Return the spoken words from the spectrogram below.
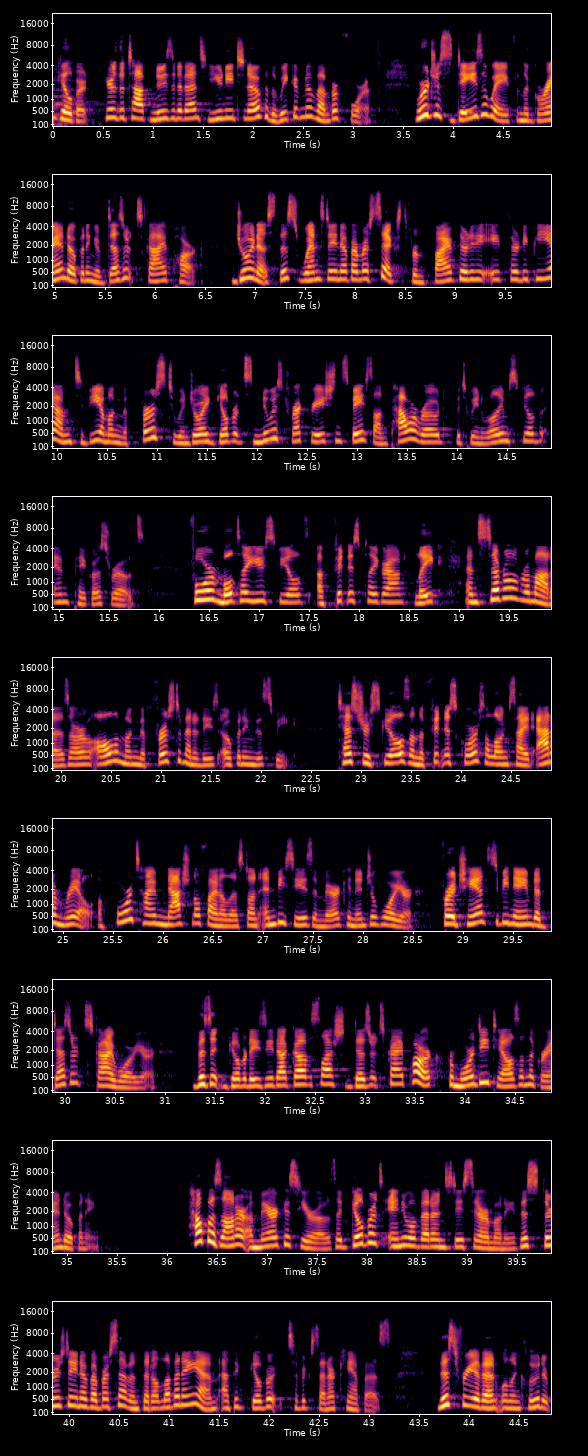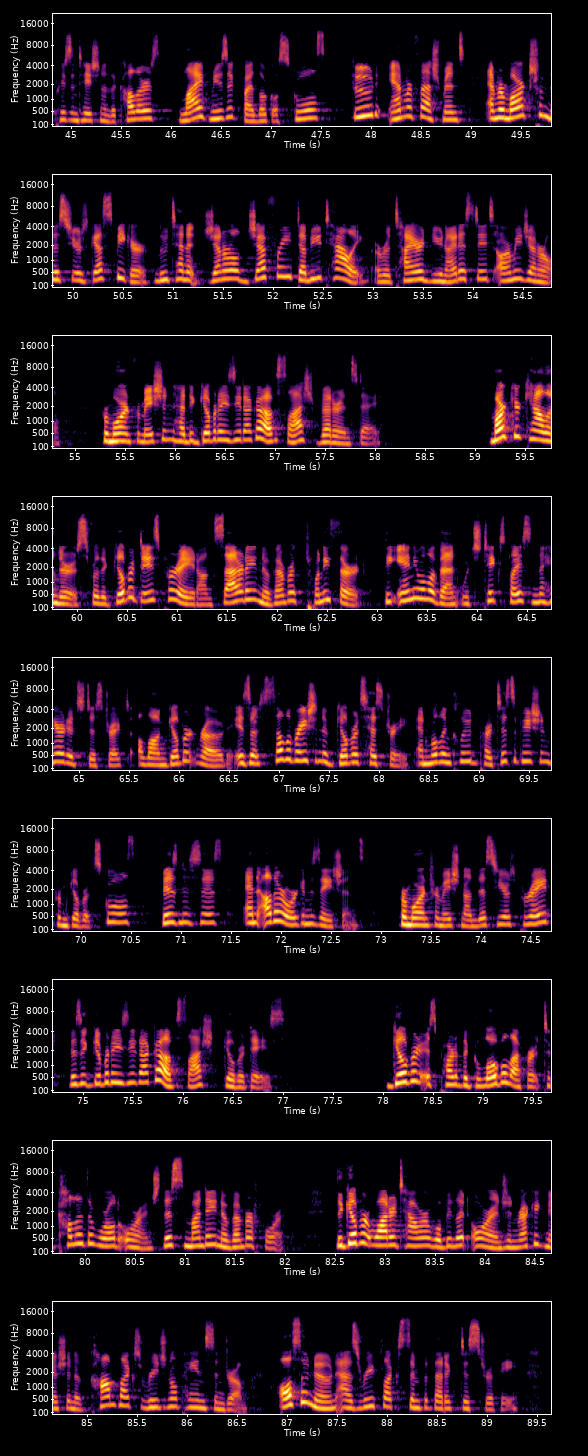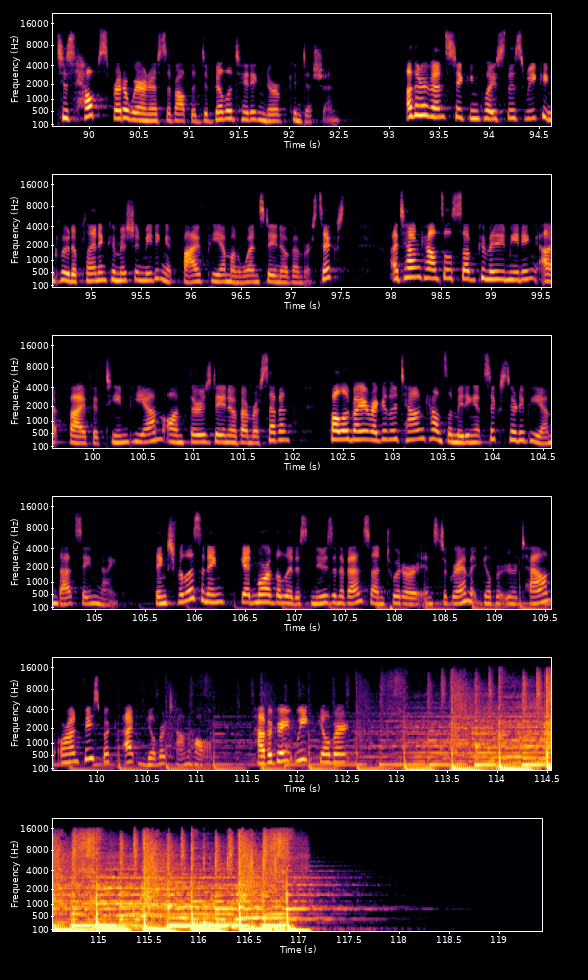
Gilbert. Here are the top news and events you need to know for the week of November 4th. We're just days away from the grand opening of Desert Sky Park. Join us this Wednesday, November 6th from 5:30 to 8:30 p.m. to be among the first to enjoy Gilbert's newest recreation space on Power Road between Williamsfield and Pecos Roads. Four multi-use fields, a fitness playground, lake, and several ramadas are all among the first amenities opening this week. Test your skills on the fitness course alongside Adam Rayl, a four time national finalist on NBC's American Ninja Warrior, for a chance to be named a Desert Sky Warrior. Visit gilbertaz.gov slash Desert Sky Park for more details on the grand opening. Help us honor America's heroes at Gilbert's annual Veterans Day ceremony this Thursday, November 7th at 11 a.m. at the Gilbert Civic Center campus. This free event will include a presentation of the colors, live music by local schools, food and refreshments, and remarks from this year's guest speaker, Lieutenant General Jeffrey W. Talley, a retired United States Army general. For more information, head to gilbertaz.gov slash Veterans Day. Mark your calendars for the Gilbert Days Parade on Saturday, November 23rd. The annual event, which takes place in the Heritage District along Gilbert Road, is a celebration of Gilbert's history and will include participation from Gilbert schools, businesses, and other organizations. For more information on this year's parade, visit gilbertaz.gov slash gilbertdays. Gilbert is part of the global effort to color the world orange this Monday, November 4th. The Gilbert Water Tower will be lit orange in recognition of complex regional pain syndrome, also known as reflex sympathetic dystrophy, to help spread awareness about the debilitating nerve condition. Other events taking place this week include a Planning Commission meeting at 5 p.m. on Wednesday, November 6th, a Town Council Subcommittee meeting at 5:15 p.m. on Thursday, November 7th, followed by a regular Town Council meeting at 6:30 p.m. that same night. Thanks for listening. Get more of the latest news and events on Twitter or Instagram at Gilbert Your Town or on Facebook at Gilbert Town Hall. Have a great week, Gilbert.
